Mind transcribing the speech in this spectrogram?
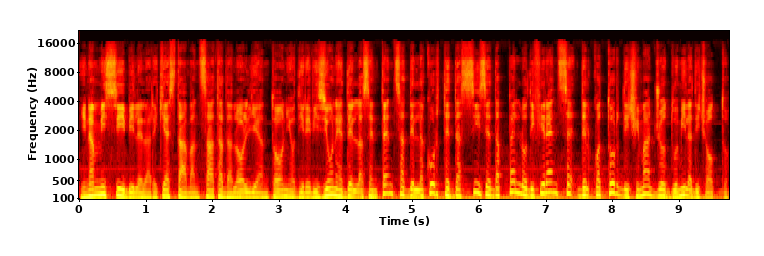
Inammissibile la richiesta avanzata da Logli Antonio di revisione della sentenza della Corte d'Assise d'Appello di Firenze del 14 maggio 2018,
